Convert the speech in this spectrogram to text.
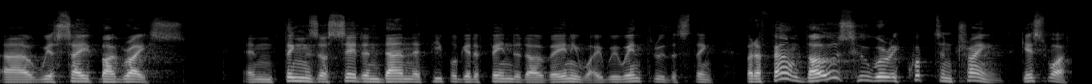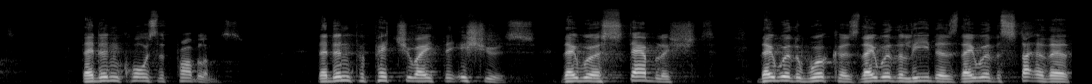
uh, we're saved by grace. And things are said and done that people get offended over anyway. We went through this thing. But I found those who were equipped and trained, guess what? They didn't cause the problems. They didn't perpetuate the issues. They were established. They were the workers. They were the leaders. They were the, the,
